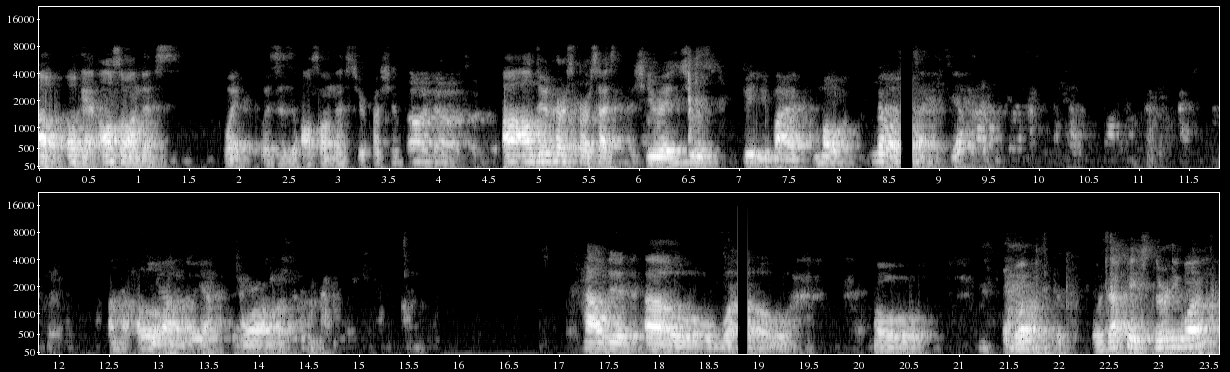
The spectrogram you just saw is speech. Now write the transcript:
Oh, okay, also on this. Wait, was this also on this, your question? Oh, no, okay. Uh, I'll do hers first. I- She raised, she was beat you by mo- milliseconds, yeah. Uh, oh, uh, oh, yeah. How did, oh, whoa. Oh. What, was that page 31?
